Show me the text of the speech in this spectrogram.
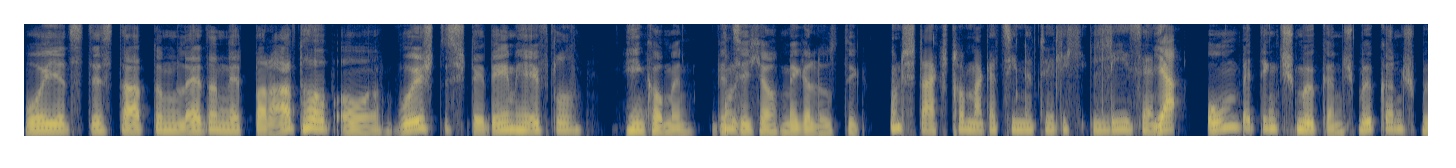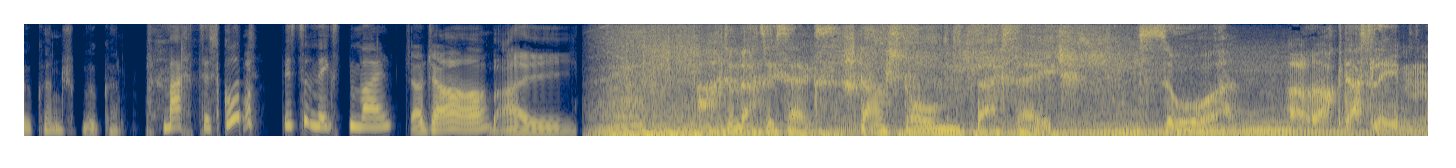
wo ich jetzt das Datum leider nicht parat habe, aber wurscht, das steht eh im Heftel. Hinkommen. Wird Und- sicher auch mega lustig. Und Starkstrom-Magazin natürlich lesen. Ja, unbedingt schmökern, schmökern, schmökern, schmökern. Macht es gut. Bis zum nächsten Mal. Ciao, ciao. Bye. 886 Starkstrom Backstage. So rockt das Leben.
